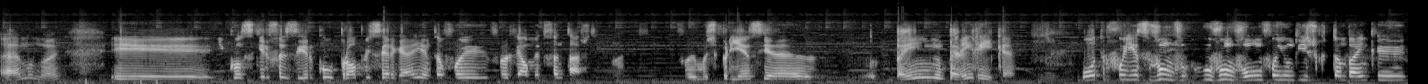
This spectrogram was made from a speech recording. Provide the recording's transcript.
amo, não é? E, e conseguir fazer com o próprio Sergei, então foi, foi realmente fantástico. é? Foi uma experiência bem, bem rica. Outro foi esse Vum. O Vum Vum foi um disco também que,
